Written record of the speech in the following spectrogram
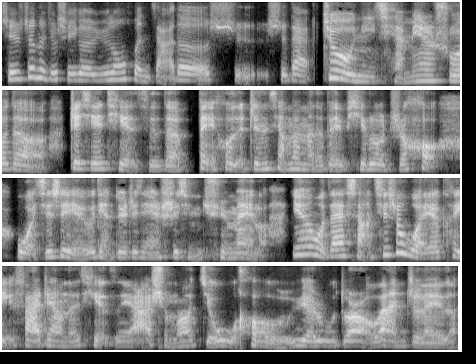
其实真的就是一个鱼龙混杂的时时代。就你前面说的这些帖子的背后的真相慢慢的被披露之后，我其实也有点对这件事情祛魅了，因为我在想，其实。其实我也可以发这样的帖子呀，什么九五后月入多少万之类的，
